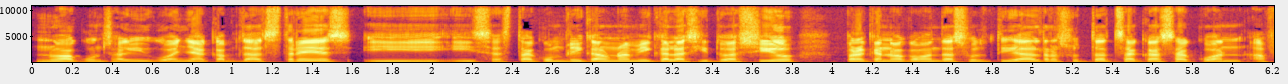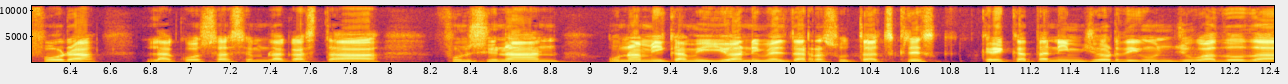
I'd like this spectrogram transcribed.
no ha aconseguit guanyar cap dels tres i, i s'està complicant una mica la situació perquè no acaben de sortir els resultats a casa quan a fora la cosa sembla que està funcionant una mica millor a nivell de resultats. Crec, crec que tenim, Jordi, un jugador de,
